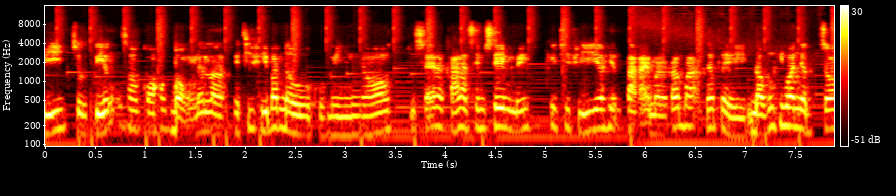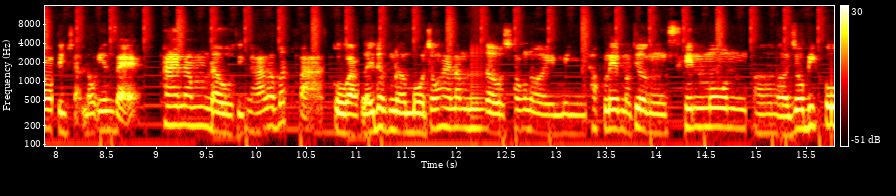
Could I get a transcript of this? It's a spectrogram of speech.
phí trường tiếng do có học bổng nên là cái chi phí ban đầu của mình nó sẽ là khá là xem xem đấy cái chi phí ờ, hiện tại mà các bạn sẽ phải đóng khi qua Nhật do tình trạng đồng yên rẻ. Hai năm đầu thì khá là vất vả cố gắng lấy được N1 trong hai năm đầu xong rồi mình học lên một trường Senmon ở ờ, uh, Yobiko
